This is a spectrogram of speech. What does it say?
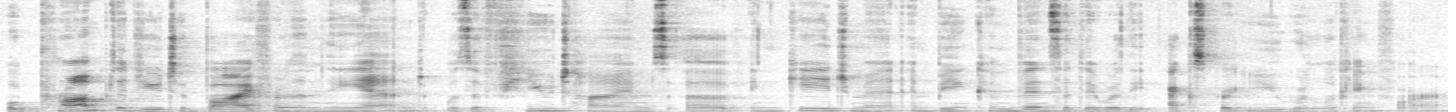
What prompted you to buy from them in the end was a few times of engagement and being convinced that they were the expert you were looking for.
